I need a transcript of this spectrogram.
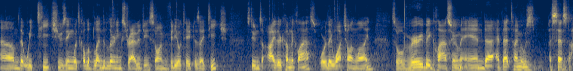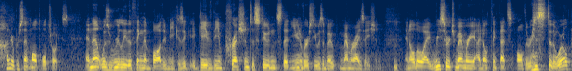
um, that we teach using what's called a blended learning strategy. So I'm videotaped as I teach. Students either come to class or they watch online. So a very big classroom. And uh, at that time, it was assessed 100% multiple choice. And that was really the thing that bothered me because it, it, gave the impression to students that university was about memorization. Hmm. And although I research memory, I don't think that's all there is to the world.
